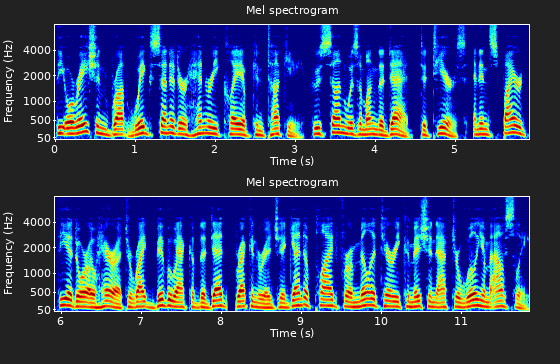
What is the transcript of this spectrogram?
The oration brought Whig Senator Henry Clay of Kentucky, whose son was among the dead, to tears, and inspired Theodore O'Hara to write Bivouac of the Dead. Breckinridge again applied for a military commission after William Owsley,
